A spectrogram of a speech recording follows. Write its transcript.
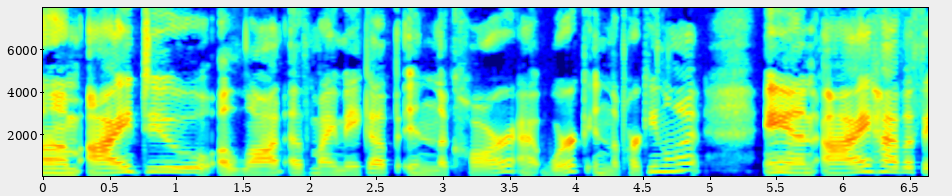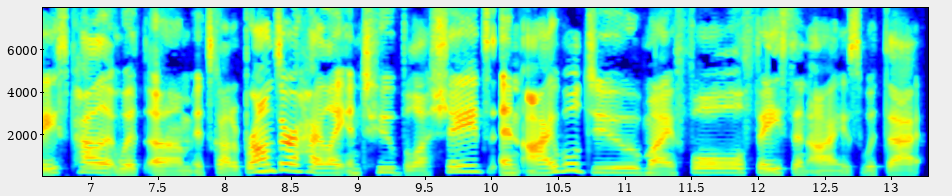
Um, I do a lot of my makeup in the car at work in the parking lot, and I have a face palette with um, it's got a bronzer, a highlight, and two blush shades, and I will do my full face and eyes with that.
